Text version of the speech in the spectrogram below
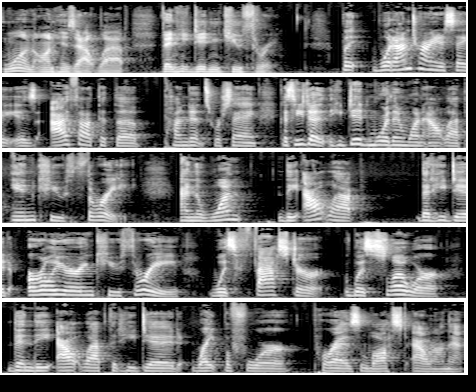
one on his outlap than he did in Q3. But what I'm trying to say is, I thought that the pundits were saying because he did he did more than one outlap in Q3, and the one the outlap that he did earlier in Q3 was faster was slower than the outlap that he did right before Perez lost out on that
